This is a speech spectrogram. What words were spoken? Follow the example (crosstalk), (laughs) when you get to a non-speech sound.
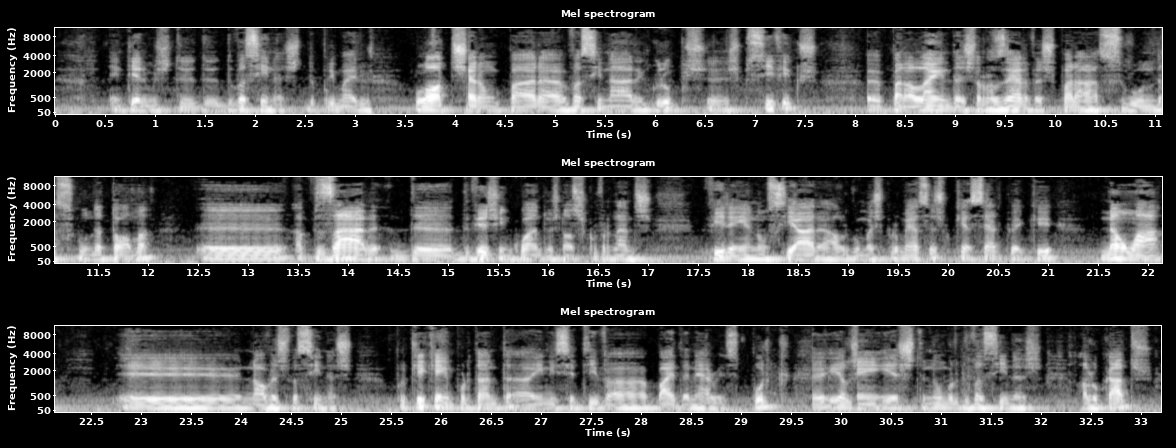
em termos de, de, de, vacinas. De primeiros lotes eram para vacinar grupos uh, específicos, uh, para além das reservas para a segunda, segunda toma. apesar de, de vez em quando, os nossos governantes virem anunciar algumas promessas, o que é certo é que não há eh, novas vacinas. Por que é importante a iniciativa Biden-Harris? Porque eh, eles têm este número de vacinas alocados,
